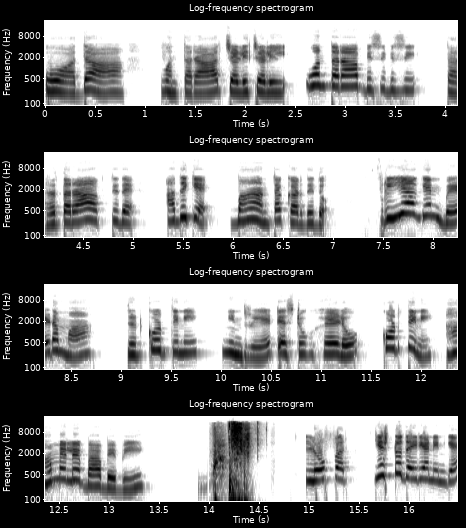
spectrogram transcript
ಓ ಅದಾ? ಒಂಥರ ಚಳಿ ಚಳಿ ಒಂಥರ ಬಿಸಿ ಬಿಸಿ ತರ ತರ ಆಗ್ತಿದೆ. ಅದಕ್ಕೆ ಬಾ ಅಂತ ಕರೆದಿದ್ದು. ಫ್ರೀಯಾಗೇನು ಬೇಡಮ್ಮ. ದುಡ್ಡು ಕೊಡ್ತೀನಿ ನಿನ್ನ ರೇಟ್ ಎಷ್ಟು ಹೇಳು ಕೊಡ್ತೀನಿ. ಆಮೇಲೆ ಬಾ ಬೇಬಿ. ಲೋಫರ್ ಎಷ್ಟು ಧೈರ್ಯ ನಿನ್ಗೆ?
